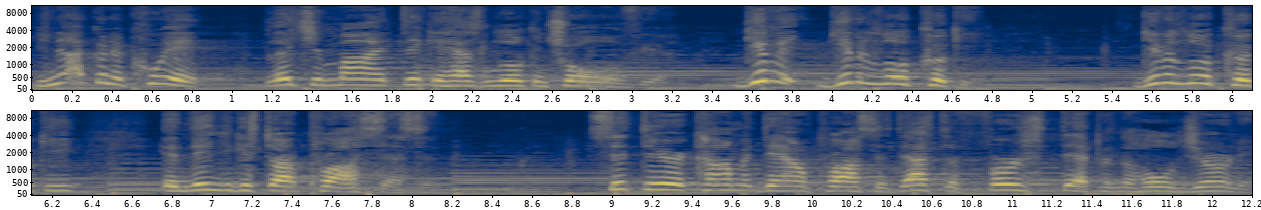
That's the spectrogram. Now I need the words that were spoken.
You're not going to quit, let your mind think it has a little control over you. Give it, give it a little cookie. Give it a little cookie, and then you can start processing. Sit there, calm it down, process. That's the first step in the whole journey.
